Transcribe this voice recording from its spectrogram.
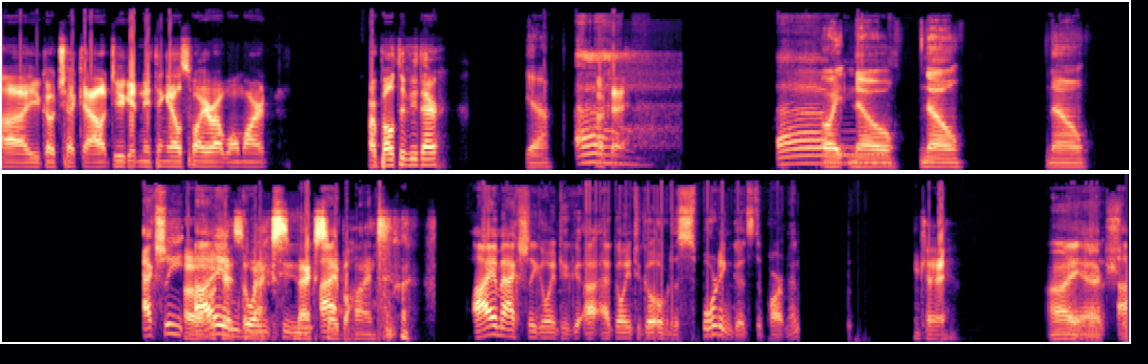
Uh, you go check out. Do you get anything else while you're at Walmart? Are both of you there? Yeah. okay. Oh wait, Um, no, no, no. Actually, Oh, I am so going Max, to. Max stay I, behind. I am actually going to go- uh, uh, going to go over to the sporting goods department. okay. I and actually.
